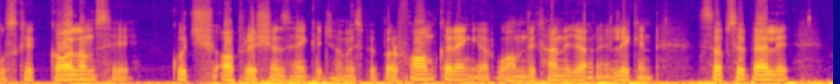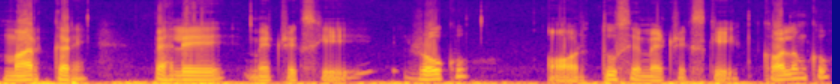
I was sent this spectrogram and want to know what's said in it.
उसके कॉलम से कुछ ऑपरेशंस हैं कि जो हम इस पर परफॉर्म करेंगे और वो हम दिखाने जा रहे हैं। लेकिन सबसे पहले मार्क करें पहले मैट्रिक्स की रो को और दूसरे मैट्रिक्स की कॉलम को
